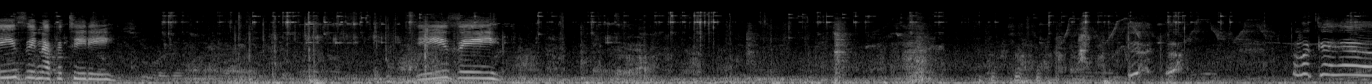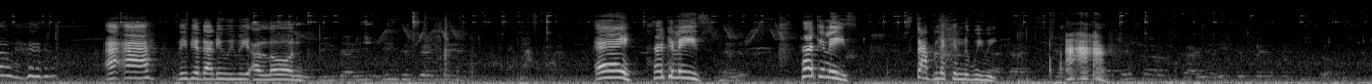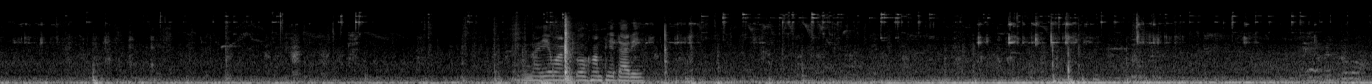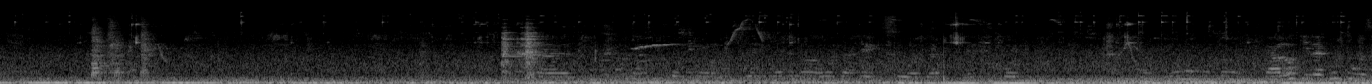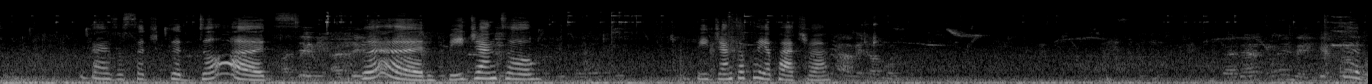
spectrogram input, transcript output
Easy, Nefertiti. Easy. Look at him. Uh-uh. Leave your daddy wee wee alone. Hey, Hercules. Hercules. Stop licking the wee wee. Uh-uh. Now you want to go hump your daddy. You guys are such good dogs. Good. Be gentle. Be gentle, Cleopatra. Good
